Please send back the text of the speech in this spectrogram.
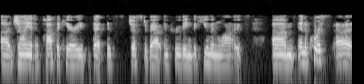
uh, giant apothecary that is just about improving the human lives. Um, and of course, uh,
